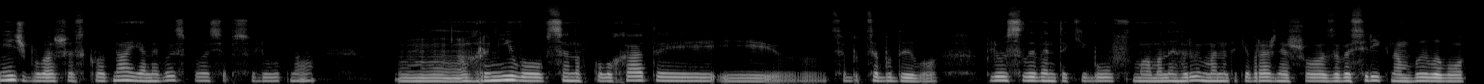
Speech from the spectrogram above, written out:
Ніч була ще складна, я не виспалась абсолютно. Гриміло все навколо хати, і це, це будило. Плюс ливень такий був, мама, не горюй. У мене таке враження, що за весь рік нам вилило,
